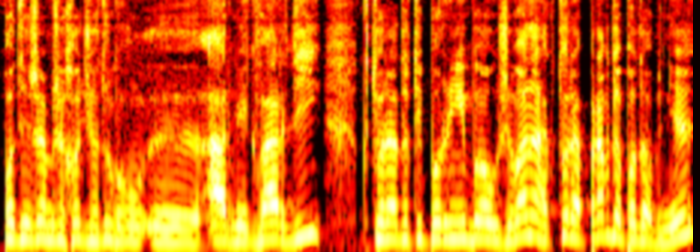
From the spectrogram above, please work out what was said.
Podejrzewam, że chodzi o drugą y, armię gwardii, która do tej pory nie była używana, a która prawdopodobnie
